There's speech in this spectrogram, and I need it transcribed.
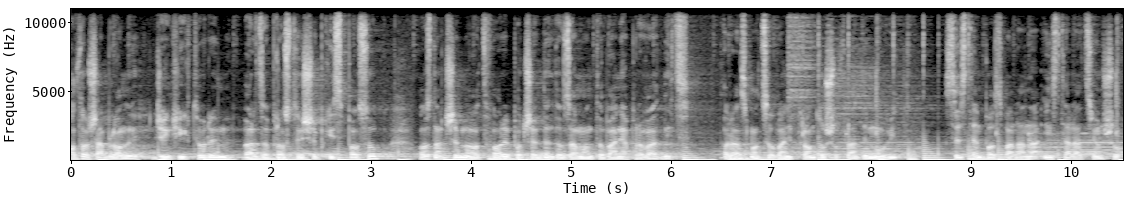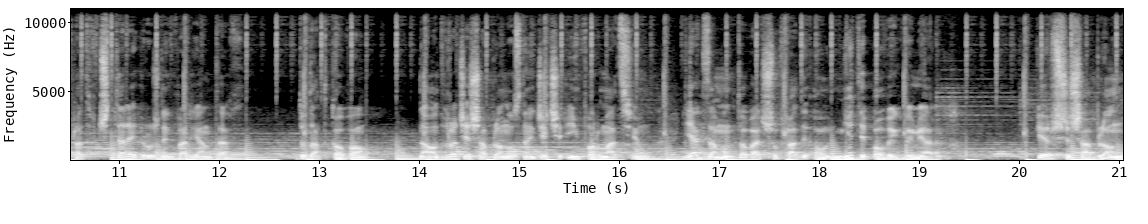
Oto szablony, dzięki którym w bardzo prosty i szybki sposób oznaczymy otwory potrzebne do zamontowania prowadnic oraz mocowań frontu szuflady Movit. System pozwala na instalację szuflad w czterech różnych wariantach. Dodatkowo na odwrocie szablonu znajdziecie informację, jak zamontować szuflady o nietypowych wymiarach. Pierwszy szablon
